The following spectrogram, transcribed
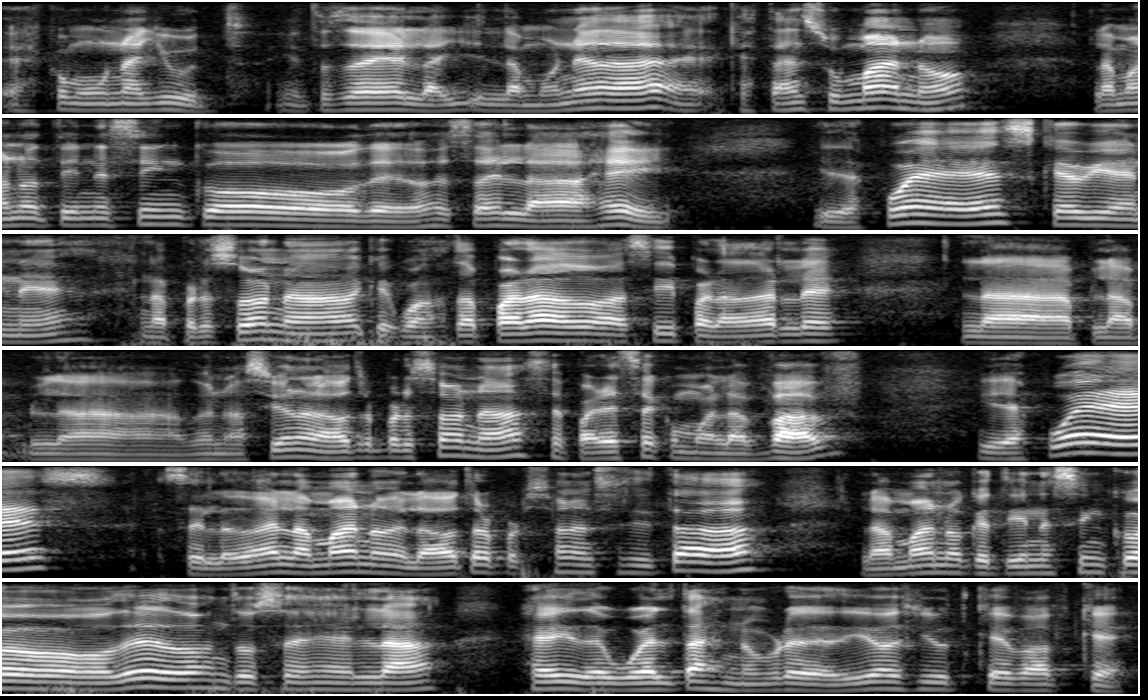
es como una yud. Y entonces la, la, moneda eh, que está en su mano, la mano tiene cinco dedos, esa es la hey. Y después que viene la persona que cuando está parado así para darle la, la, donación a la otra persona, se parece como a la vav. Y después se le da en la mano de la otra persona necesitada, la mano que tiene cinco dedos, entonces es la hey de vuelta en nombre de Dios, yud ke vav ke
